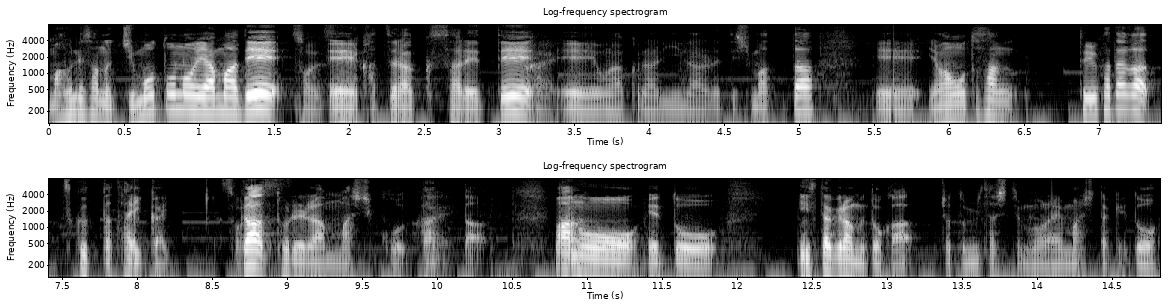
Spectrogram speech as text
真船さんの地元の山でそうですね。えー滑落されて、はい。えーお亡くなりになられてしまった、えー山本さんという方が作った大会がトレランマシコだった、まああのえっとインスタグラムとかちょっと見させてもらいましたけど、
